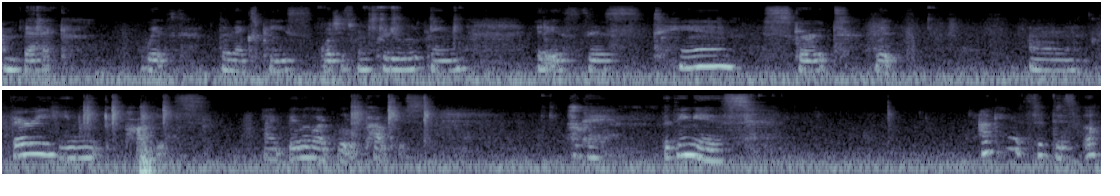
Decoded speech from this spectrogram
I'm back with the next piece, which is from Pretty Little Thing. It is this tan skirt with um, very unique pockets. Like they look like little pouches. Okay, the thing is i can't sit this up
